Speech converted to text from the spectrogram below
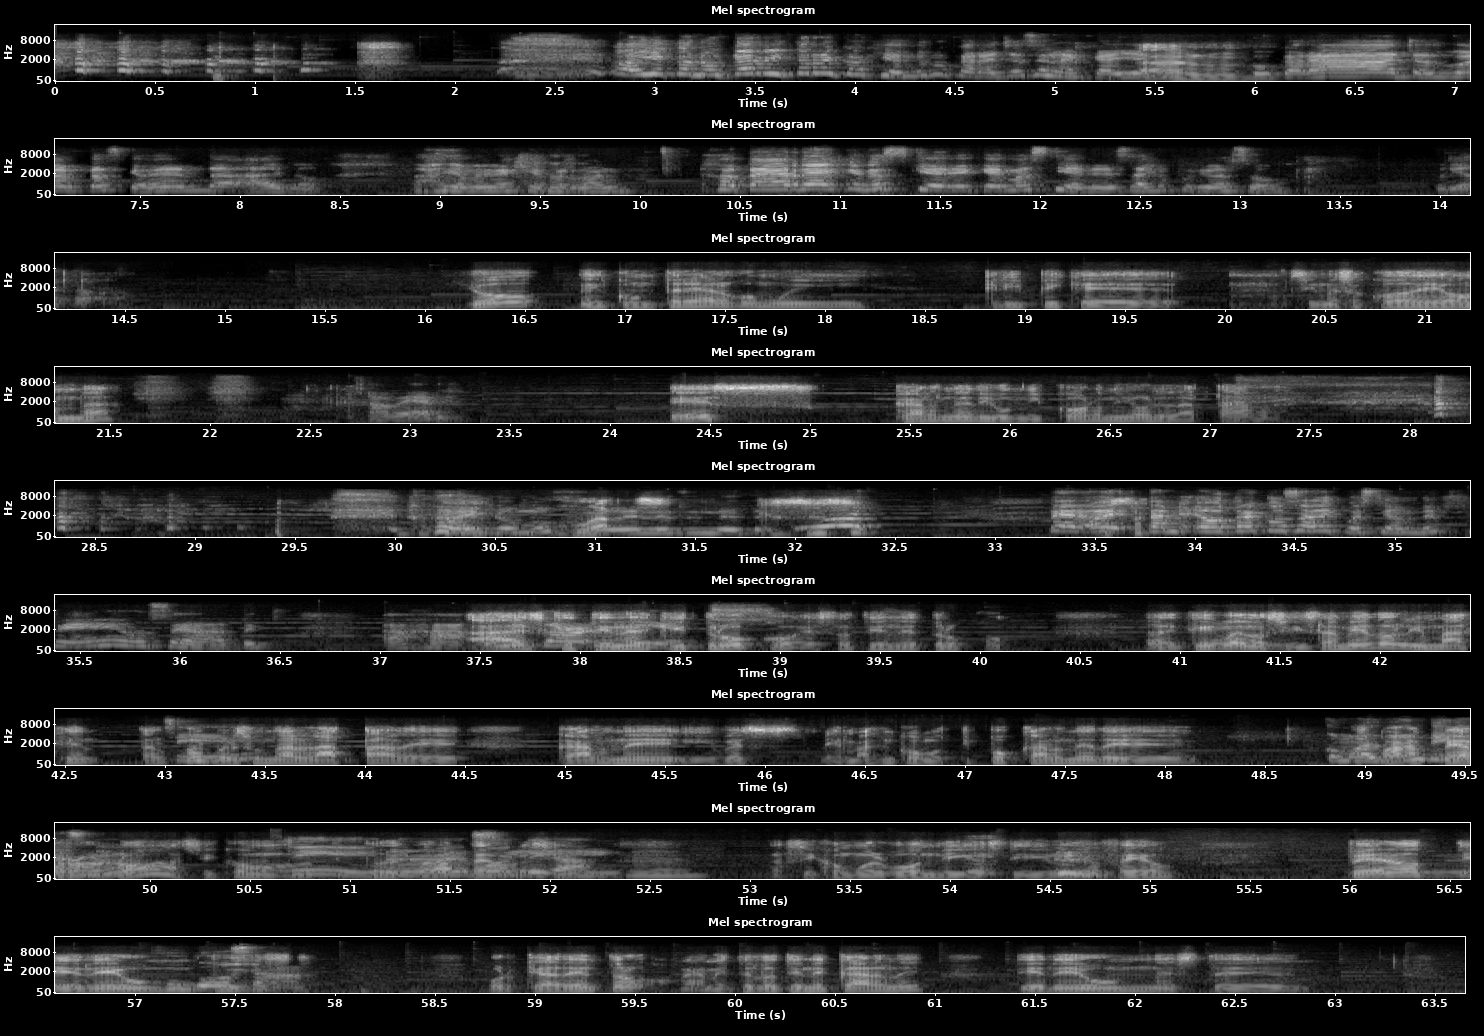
Oye, con un carrito recogiendo cucarachas en la calle. Ah. Cucarachas muertas que venda. Ay, no. Ay, ya me viajé, perdón. JR, ¿qué, nos, qué, qué más tienes? Algo curioso. Curioso. Yo encontré algo muy creepy que sí me sacó de onda. A ver. Es carne de unicornio latada. Ay, cómo joden, es neta. ¿Qué es eso? Pero eh, también otra cosa de cuestión de fe, o sea, te- ajá. Ah, es que tiene aquí truco, esto tiene truco. Aquí, bueno, si están viendo la imagen, tal cual Sí. ves una lata de carne y ves la imagen como tipo carne de Como pues, para perro, ¿no? Así como sí, tipo de para sí. Mm. Así como el bondiga, así medio feo. Pero Mm, tiene un Jugosa. twist. Porque adentro, obviamente no tiene carne, tiene un este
